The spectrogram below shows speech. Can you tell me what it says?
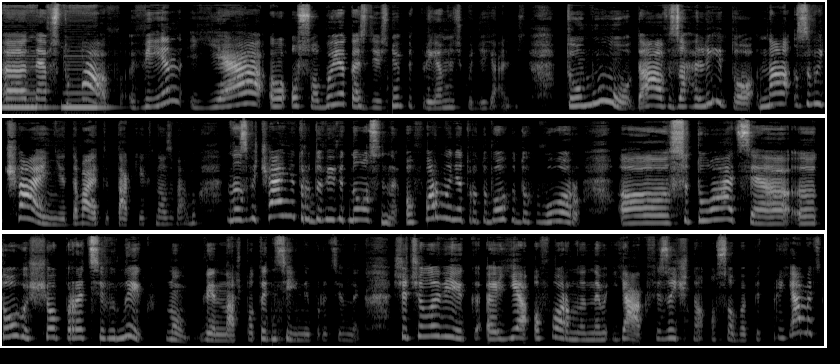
е, не вступав. Він є е, особою, яка здійснює підприємницьку діяльність. Тому, да, взагалі-то на звичайні, давайте так їх назвемо, на звичайні трудові відносини, оформлення трудового договору, е, ситуація е, того, що працівник, ну він наш потенційний працівник, що чоловік е, є оформленим як фізична особа-підприємець,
